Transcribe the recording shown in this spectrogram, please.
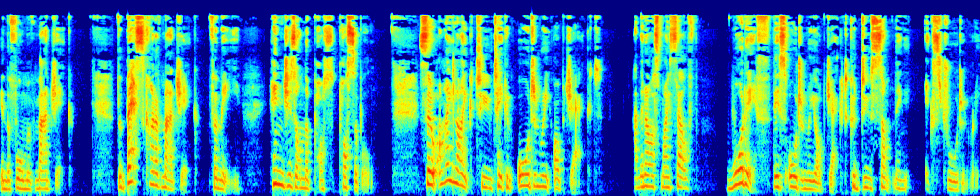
in the form of magic? The best kind of magic, for me, hinges on the pos- possible. So I like to take an ordinary object and then ask myself, what if this ordinary object could do something extraordinary?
